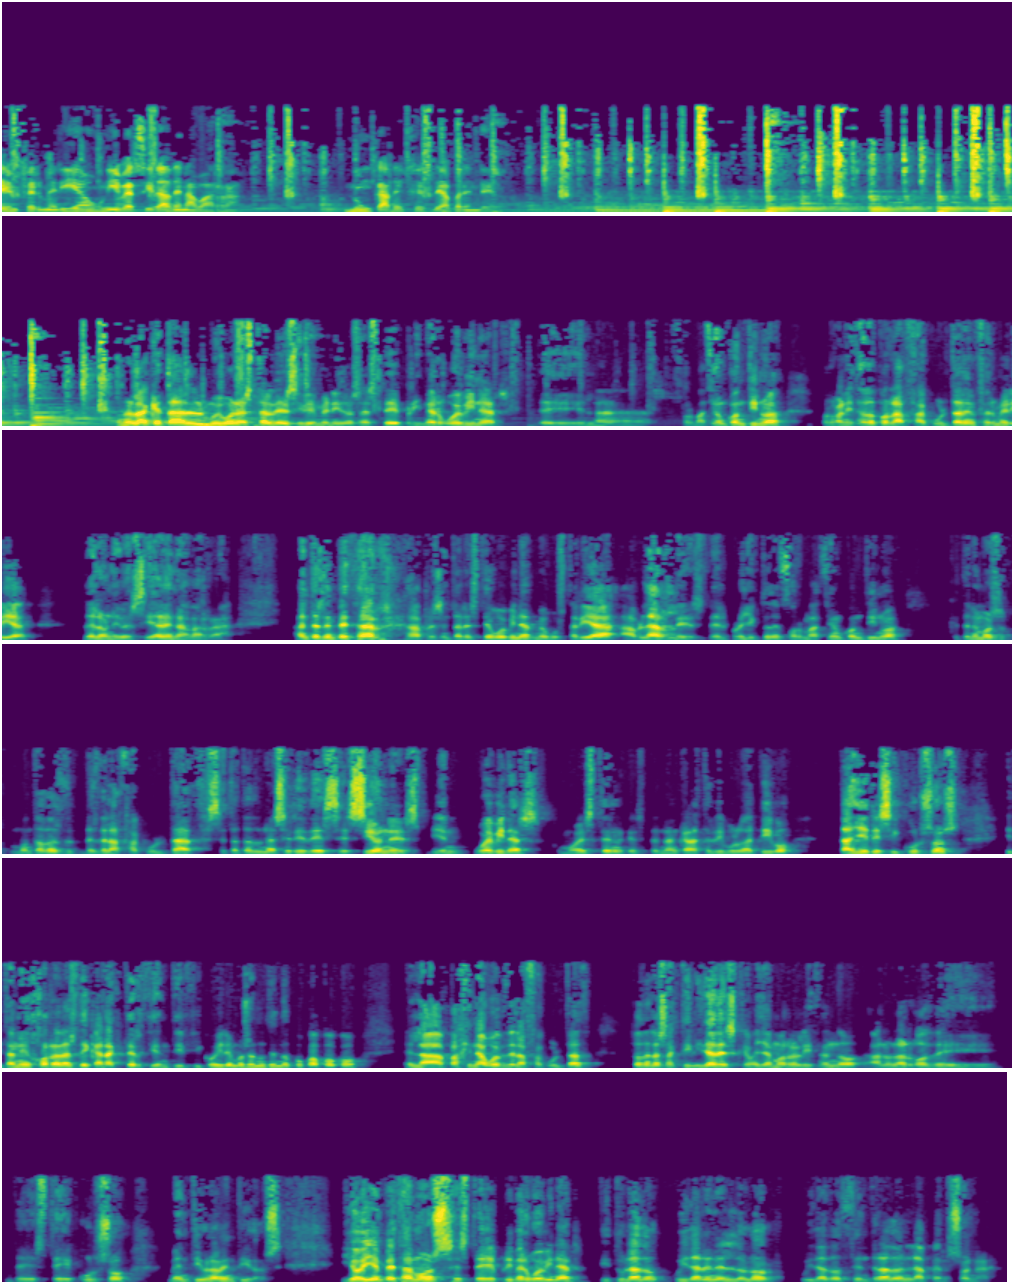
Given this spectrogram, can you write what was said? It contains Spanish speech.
Enfermería Universidad de Navarra. Nunca dejes de aprender. Hola, ¿qué tal? Muy buenas tardes y bienvenidos a este primer webinar de la formación continua organizado por la Facultad de Enfermería de la Universidad de Navarra. Antes de empezar a presentar este webinar, me gustaría hablarles del proyecto de formación continua que tenemos montados desde la facultad. Se trata de una serie de sesiones, bien webinars como este, en el que tendrán carácter divulgativo, talleres y cursos y también jornadas de carácter científico. Iremos anunciando poco a poco en la página web de la facultad todas las actividades que vayamos realizando a lo largo de, de este curso 21-22. Y hoy empezamos este primer webinar titulado Cuidar en el dolor, cuidado centrado en la persona.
